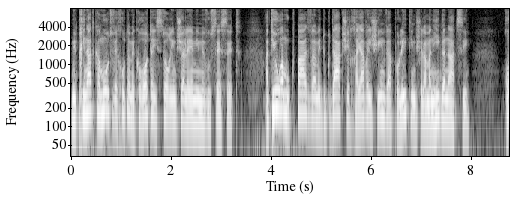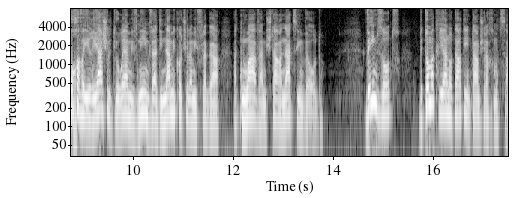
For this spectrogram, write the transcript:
מבחינת כמות ואיכות המקורות ההיסטוריים שעליהם היא מבוססת, התיאור המוקפד והמדוקדק של חייו האישיים והפוליטיים של המנהיג הנאצי, רוחב היריעה של תיאורי המבנים והדינמיקות של המפלגה, התנועה והמשטר הנאציים ועוד. ועם זאת, בתום הקריאה נותרתי עם טעם של החמצה.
